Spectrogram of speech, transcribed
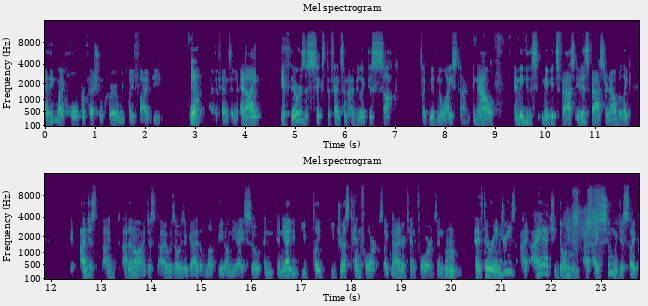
I think my whole professional career we played five D. Yeah. Five defense, and and I if there was a sixth defenseman, I'd be like, this sucks. It's like we have no ice time, and now and maybe this maybe it's fast. It is faster now, but like. I just I I don't know. I just I was always a guy that loved being on the ice. So and and yeah, you you'd play you dress ten forwards, like nine or ten forwards, and Mhm. and if there were injuries, I, I actually don't even. I, I assume we just like,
